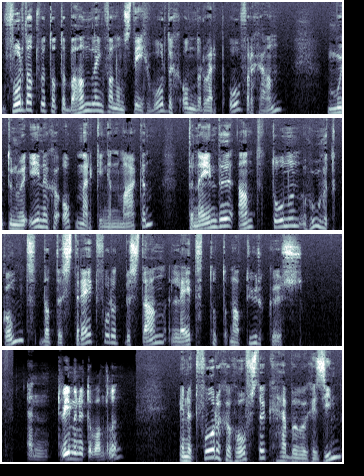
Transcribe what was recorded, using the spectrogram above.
Voordat we tot de behandeling van ons tegenwoordig onderwerp overgaan, moeten we enige opmerkingen maken ten einde aan te tonen hoe het komt dat de strijd voor het bestaan leidt tot natuurkeus. En twee minuten wandelen. In het vorige hoofdstuk hebben we gezien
